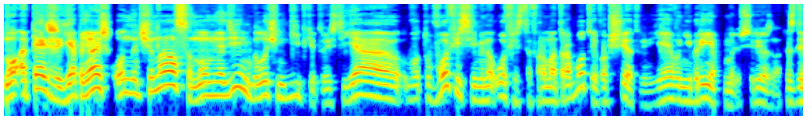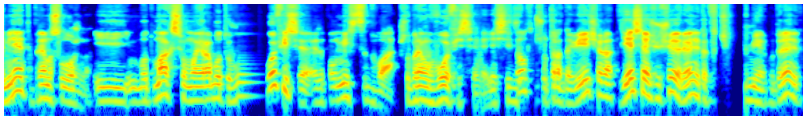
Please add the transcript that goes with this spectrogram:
Но, опять же, я, понимаешь, он начинался, но у меня день был очень гибкий. То есть я вот в офисе, именно офисный формат работы, вообще я его не приемлю, серьезно. То есть для меня это прямо сложно. И вот максимум моей работы в офисе, это полмесяца два, что прямо в офисе. Я сидел с утра до вечера. Я себя ощущаю реально как в тюрьме. Вот реально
